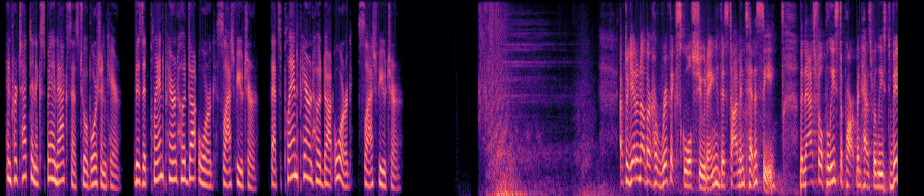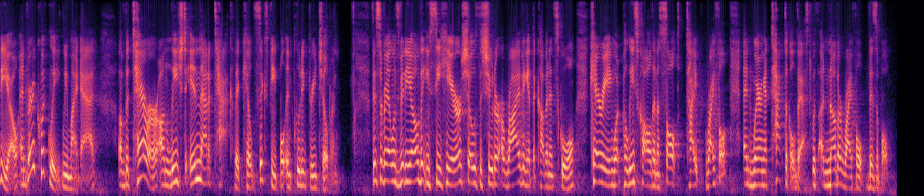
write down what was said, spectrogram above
and protect and expand access to abortion care. Visit plannedparenthood.org/future. That's plannedparenthood.org/future. After yet another horrific school shooting, this time in Tennessee, the Nashville Police Department has released video, and very quickly, we might add, of the terror unleashed in that attack that killed six people, including three children. The surveillance video that you see here shows the shooter arriving at the Covenant School carrying what police called an assault type rifle and wearing a tactical vest with another rifle visible.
